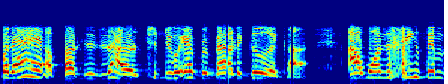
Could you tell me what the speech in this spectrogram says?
But I have a desire to do everybody good, God. I want to see them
